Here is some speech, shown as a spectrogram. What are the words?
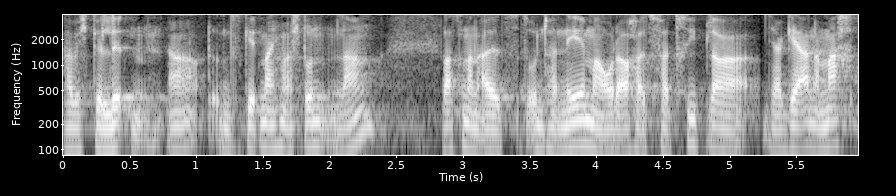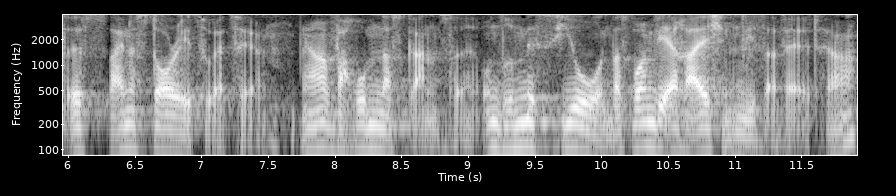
habe ich gelitten. Ja, und es geht manchmal stundenlang. Was man als Unternehmer oder auch als Vertriebler ja gerne macht, ist, seine Story zu erzählen. Ja, warum das Ganze? Unsere Mission? Was wollen wir erreichen in dieser Welt? Ja?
